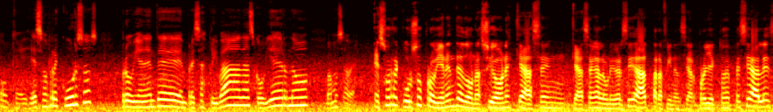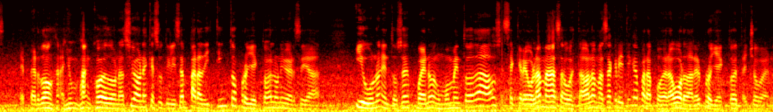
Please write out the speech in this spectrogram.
Ok, esos recursos provienen de empresas privadas, gobierno, vamos a ver. Esos recursos provienen de donaciones que hacen, que hacen a la universidad para financiar proyectos especiales. Eh, perdón, hay un banco de donaciones que se utilizan para distintos proyectos de la universidad. Y uno, entonces, bueno, en un momento dado se creó la masa o estaba la masa crítica para poder abordar el proyecto de Techo Verde.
